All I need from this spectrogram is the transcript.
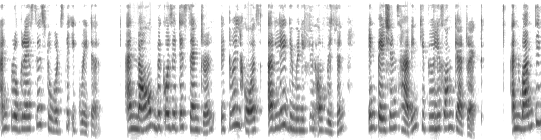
and progresses towards the equator. And now because it is central, it will cause early diminution of vision in patients having cupuliform cataract. And one thing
